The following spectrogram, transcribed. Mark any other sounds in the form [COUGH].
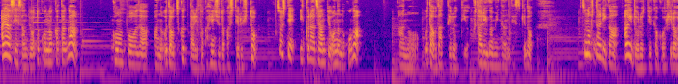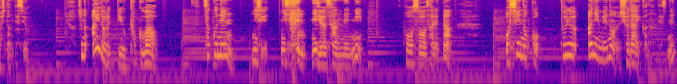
綾瀬さんという男の方がコンポーザー、あの歌を作ったりとか編集とかしてる人、そしていくらちゃんという女の子があの歌を歌ってるっていう2人組なんですけど、その2人がアイドルっていう曲を披露したんですよ。そのアイドルっていう曲は、昨年2023年に放送された推しの子というアニメの主題歌なんですね。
